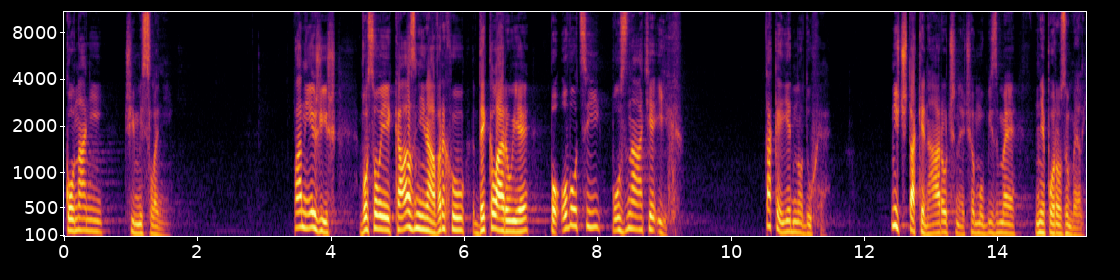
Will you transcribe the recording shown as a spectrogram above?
konaní či myslení. Pán Ježiš vo svojej kázni na vrchu deklaruje, po ovoci poznáte ich. Také jednoduché. Nič také náročné, čomu by sme neporozumeli.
